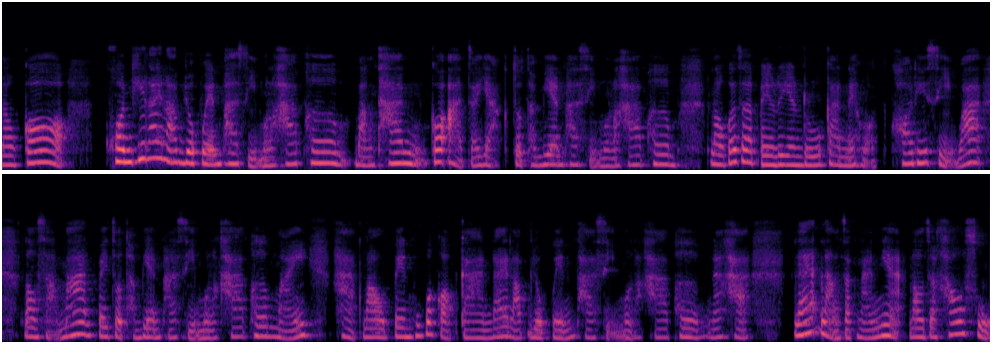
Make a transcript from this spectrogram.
แล้วก็คนที่ได้รับยกเว้นภาษีมูลค่าเพิ่ม บางท่านก็อาจจะอยากจดทะเบียนภาษีมูลค่าเพิ่ม เราก็จะไปเรียนรู้กันในหัวข้อที่ 4 ว่า เราสามารถไปจดทะเบียนภาษีมูลค่าเพิ่มไหม หากเราเป็นผู้ประกอบการได้รับยกเว้นภาษีมูลค่าเพิ่มนะคะ และหลังจากนั้นเนี่ยเราจะเข้าสู่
